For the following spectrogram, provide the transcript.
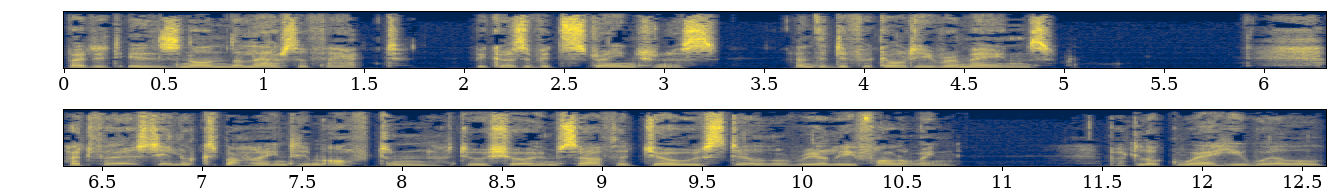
But it is none the less a fact because of its strangeness, and the difficulty remains. At first he looks behind him often to assure himself that Jo is still really following. But look where he will,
